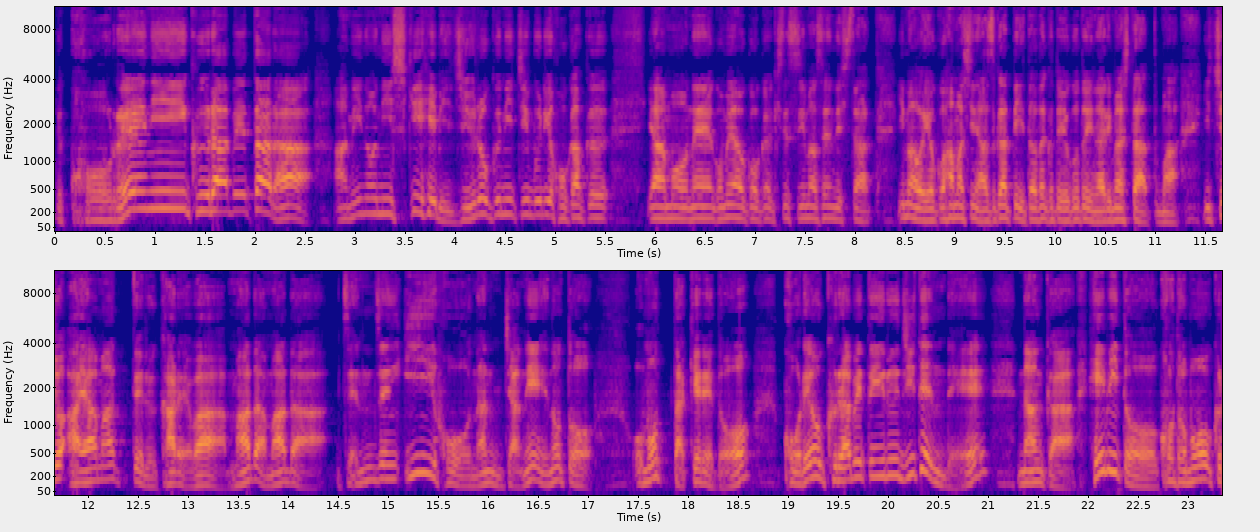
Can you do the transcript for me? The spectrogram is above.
で、これに比べたら、網の錦蛇16日ぶり捕獲。いや、もうね、ご迷惑をおかけしてすいませんでした。今は横浜市に預かっていただくということになりました。と、まあ、一応謝ってる彼は、まだまだ全然いい方なんじゃねえのと、思ったけれど、これを比べている時点で、なんか、蛇と子供を比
